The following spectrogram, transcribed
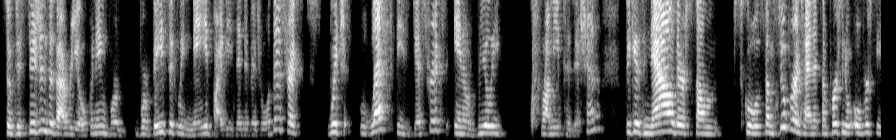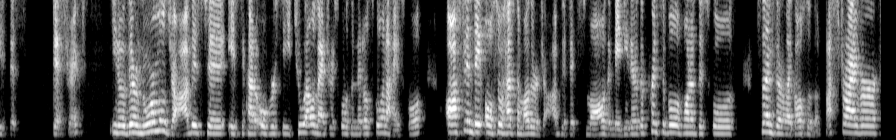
So decisions about reopening were, were basically made by these individual districts, which left these districts in a really crummy position because now there's some school, some superintendent, some person who oversees this district you know, their normal job is to is to kind of oversee two elementary schools, a middle school and a high school. Often they also have some other job. If it's small, then maybe they're the principal of one of the schools. Sometimes they're like also the bus driver.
